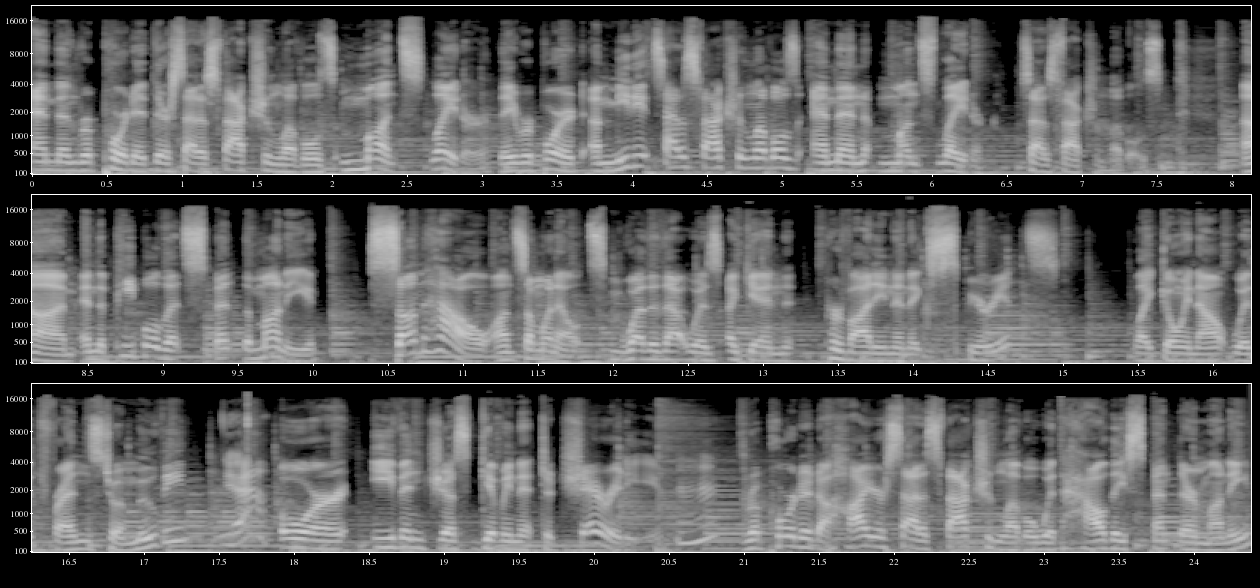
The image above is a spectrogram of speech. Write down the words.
and then reported their satisfaction levels months later. They reported immediate satisfaction levels and then months later satisfaction levels. Um, and the people that spent the money somehow on someone else, whether that was again providing an experience, like going out with friends to a movie, Yeah. or even just giving it to charity, hmm reported a higher satisfaction level with how they spent their money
